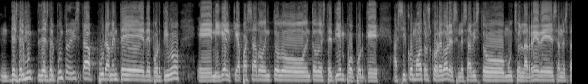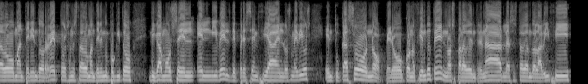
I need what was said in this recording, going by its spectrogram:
Desde el, desde el, punto de vista puramente deportivo, eh, Miguel, ¿qué ha pasado en todo, en todo este tiempo? Porque así como a otros corredores se les ha visto mucho en las redes, han estado manteniendo retos, han estado manteniendo un poquito, digamos, el, el nivel de presencia en los medios. En tu caso, no, pero conociéndote, no has parado de entrenar, le has estado dando la bici.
